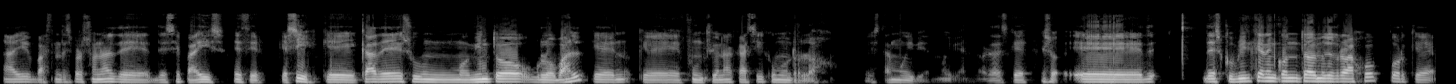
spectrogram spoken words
hay bastantes personas de, ese país. Es decir, que sí, que KDE es un movimiento global que, que funciona casi como un reloj. Está muy bien, muy bien. La verdad es que eso. Eh, descubrir que han encontrado el medio de trabajo porque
